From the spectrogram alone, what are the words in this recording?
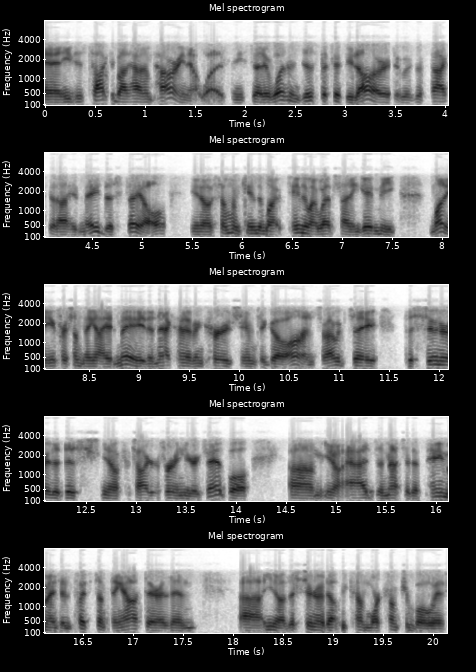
And he just talked about how empowering that was. And he said it wasn't just the fifty dollars; it was the fact that I had made this sale. You know, someone came to my came to my website and gave me money for something I had made, and that kind of encouraged him to go on. So I would say the sooner that this you know photographer in your example, um, you know, adds a method of payment and puts something out there, then uh, you know the sooner they'll become more comfortable with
